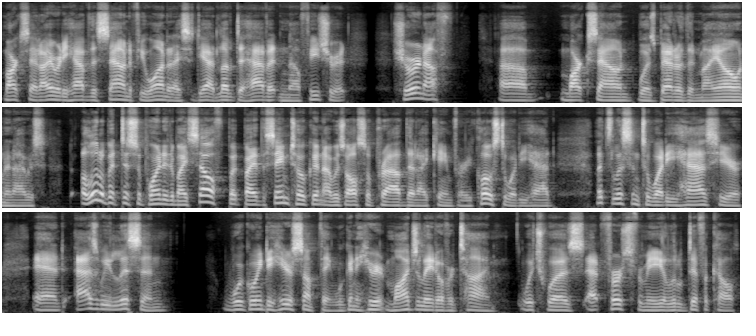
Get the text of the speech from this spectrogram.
Mark said, I already have this sound if you want it. I said, Yeah, I'd love to have it and I'll feature it. Sure enough, um, Mark's sound was better than my own, and I was a little bit disappointed in myself, but by the same token, I was also proud that I came very close to what he had. Let's listen to what he has here. And as we listen, we're going to hear something. We're going to hear it modulate over time, which was at first for me a little difficult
